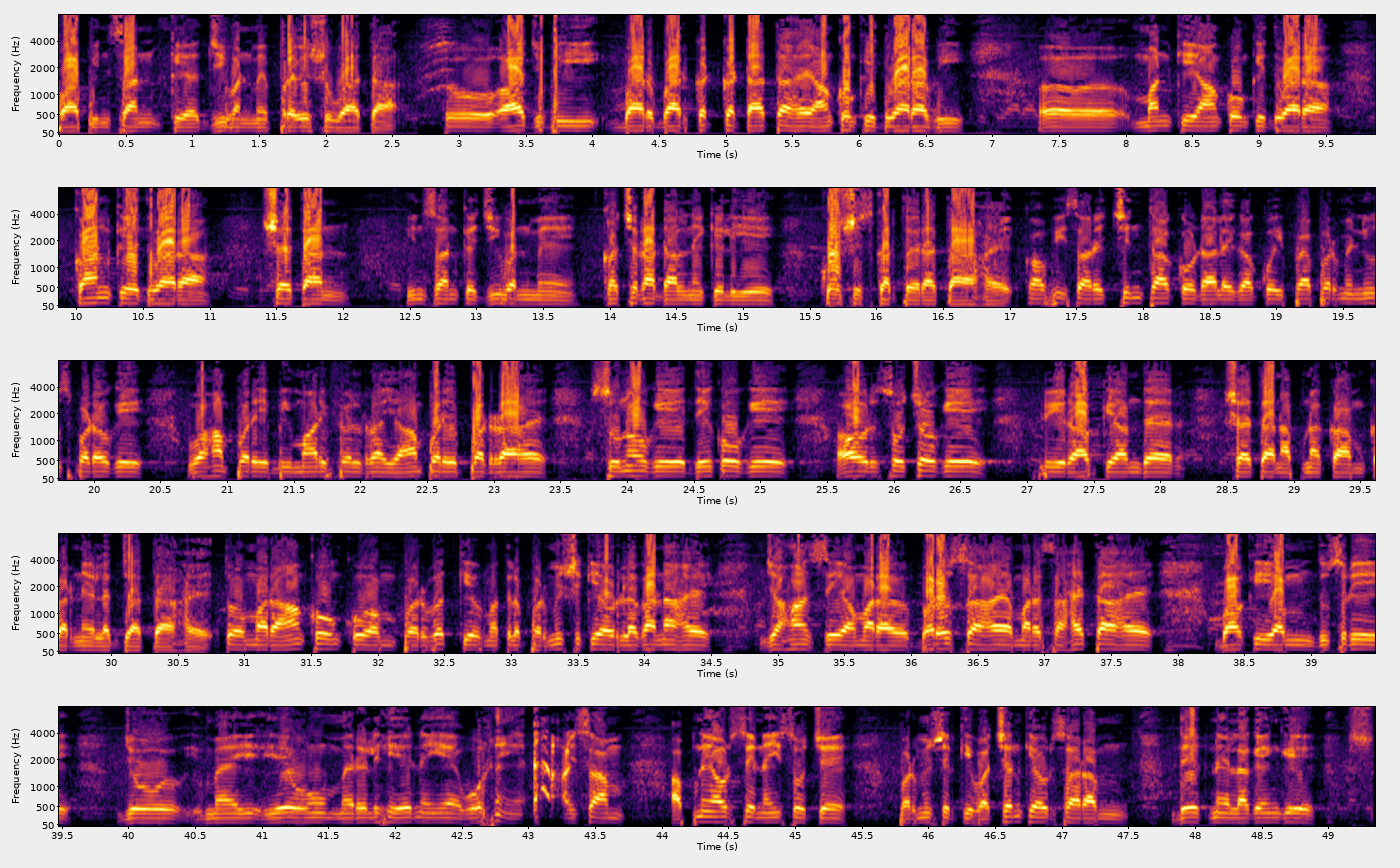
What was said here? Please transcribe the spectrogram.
पाप इंसान के जीवन में प्रवेश हुआ था। तो आज भी बार बार कटकट आता है आँखों के द्वारा भी आ, मन के आँखों के द्वारा। कान के द्वारा शैतान इंसान के जीवन में कचरा डालने के लिए कोशिश करते रहता है। काफ़ी सारे चिंता को डालेगा, कोई पेपर में न्यूज़ पढ़ोगे, वहाँ पर ये बीमारी फैल रहा है, यहाँ पर ये पड़ रहा है, सुनोगे, देखोगे और सोचोगे, फिर आपके अंदर शैतान अपना काम करने लग जाता है। तो हमारा आँखों को हम पर्वत की ओर मतलब परमेश्वर की ओर लगाना है, जहाँ से हमारा भरोसा है, हमारा सहायता है। बाकी हम दूसरे जो मैं ये हूँ, मेरे लिए ये नहीं है, वो नहीं ऐसा हम अपने ओर से नहीं सोचे। परमेश्वर की वचन के अनुसार हम देखने लगेंगे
